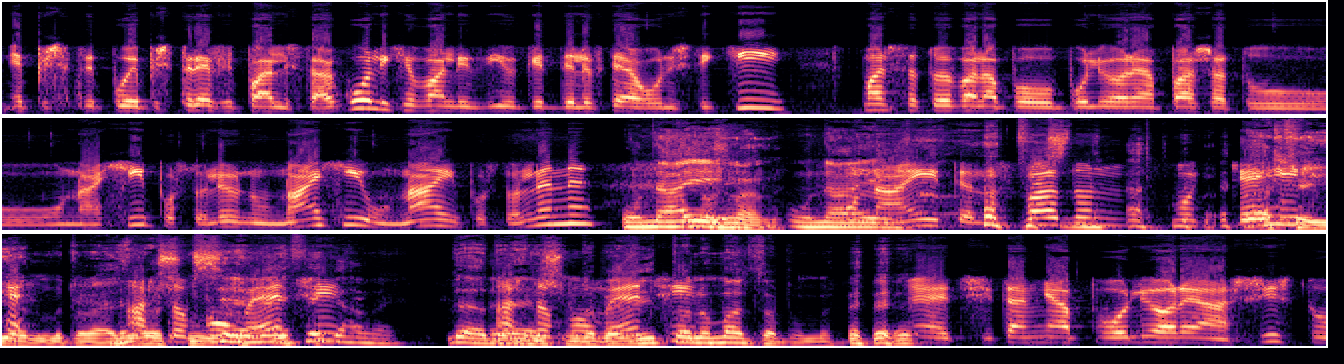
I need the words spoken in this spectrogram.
επιστρέ- που επιστρέφει πάλι στα γκολ. Είχε βάλει δύο και την τελευταία αγωνιστική. Μάλιστα το έβαλα από πολύ ωραία πάσα του Ουναχή, πώς το λένε, Ουνάχη, Ουνάι, πώς το λένε. Ουναή. Όπως να είναι. Ουναή. Ουναή τέλος πάντων. Οκ. Ας τελειώνουμε τώρα, Ας το δρόσουμε. πούμε έτσι. Ξενεθήκαμε. Δεν θα Ας το το το πούμε παιδί, έτσι. το όνομά του θα πούμε. Έτσι, ήταν μια πολύ ωραία assist του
